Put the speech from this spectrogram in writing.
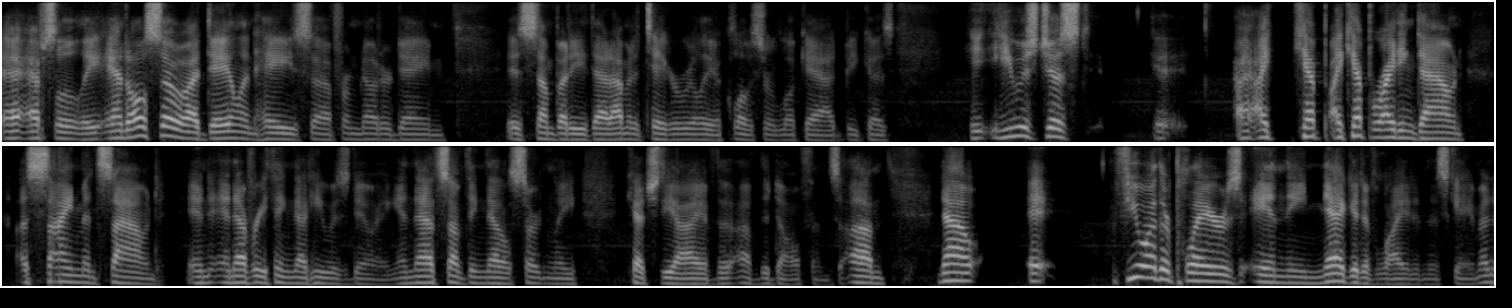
absolutely. And also uh, Daelin Hayes uh, from Notre Dame is somebody that I'm going to take a really a closer look at because he, he was just I, I kept I kept writing down assignment sound and in everything that he was doing, and that's something that'll certainly catch the eye of the of the Dolphins. Um, now, a few other players in the negative light in this game. Uh,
